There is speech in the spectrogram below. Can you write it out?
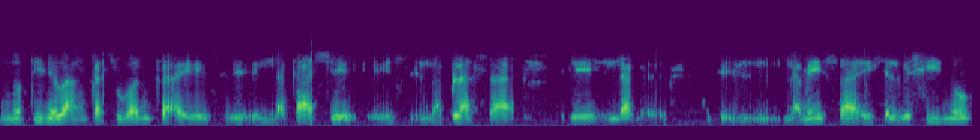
no tiene banca, su banca es la calle, es la plaza, la, la mesa, es el vecino,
